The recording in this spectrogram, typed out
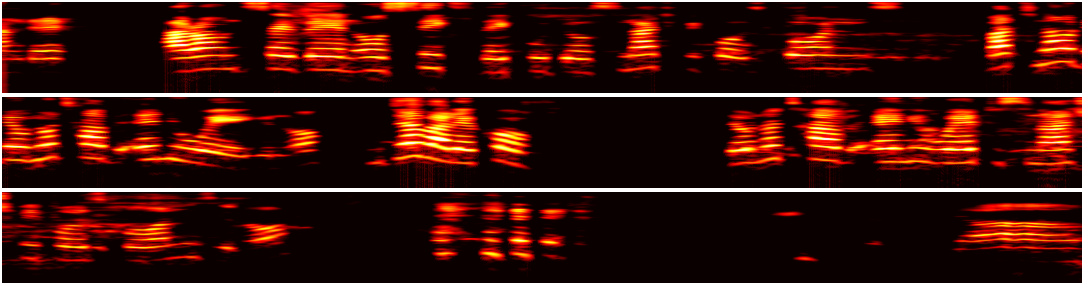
and uh, around seven or six, they could uh, snatch people's phones. But now they will not have any way, you know. They will not have any way to snatch people's phones, you know. yeah.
